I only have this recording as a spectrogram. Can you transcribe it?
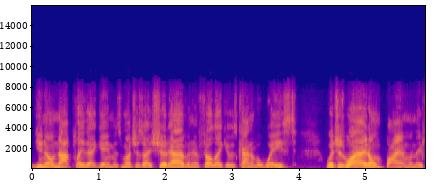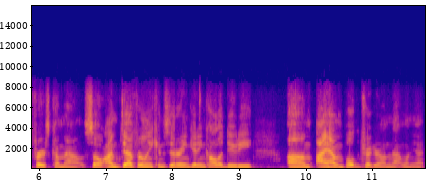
you know not play that game as much as I should have, and it felt like it was kind of a waste. Which is why I don't buy them when they first come out. So I'm definitely considering getting Call of Duty. Um, I haven't pulled the trigger on that one yet.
